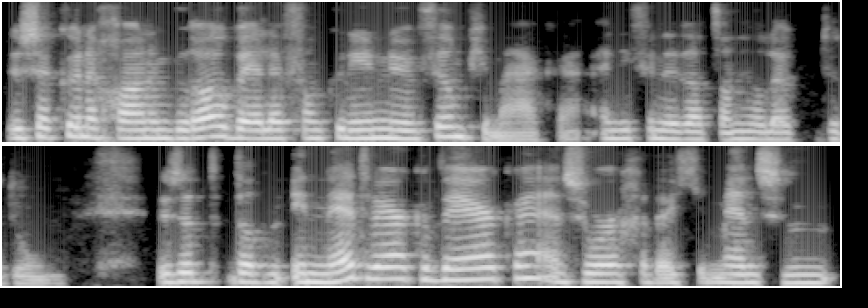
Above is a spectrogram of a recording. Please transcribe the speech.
Dus zij kunnen gewoon een bureau bellen van kunnen jullie nu een filmpje maken? En die vinden dat dan heel leuk om te doen. Dus dat, dat in netwerken werken en zorgen dat je mensen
